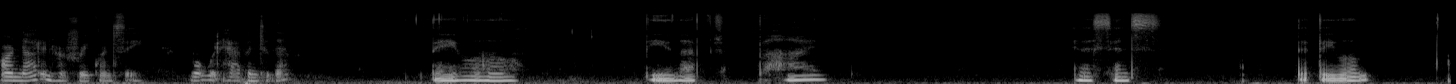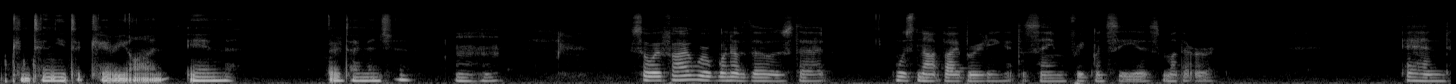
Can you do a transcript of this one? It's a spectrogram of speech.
are not in her frequency. What would happen to them? they will be left behind in a sense that they will continue to carry on in their dimension. Mm-hmm. So if I were one of those that was not vibrating at the same frequency as Mother Earth, and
